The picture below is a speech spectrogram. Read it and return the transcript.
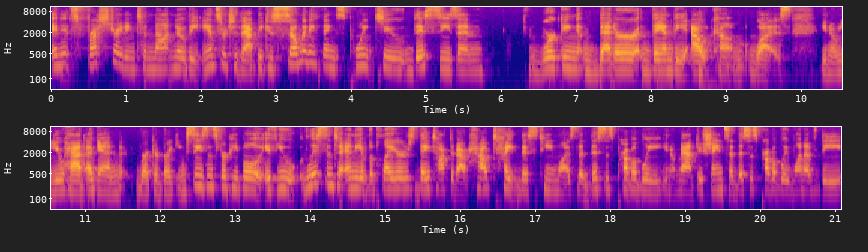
and it's frustrating to not know the answer to that because so many things point to this season working better than the outcome was. You know, you had again record breaking seasons for people. If you listen to any of the players, they talked about how tight this team was, that this is probably, you know, Matt Duchene said this is probably one of the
